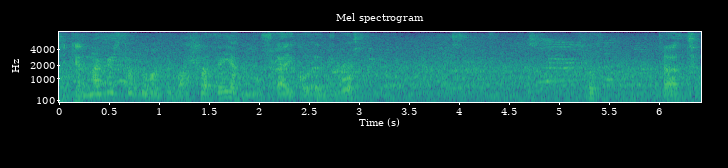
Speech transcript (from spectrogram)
চিকেন নাগেটস তো তোমাকে বাসাতেই আমি ফ্রাই করে দিব। আচ্ছা।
